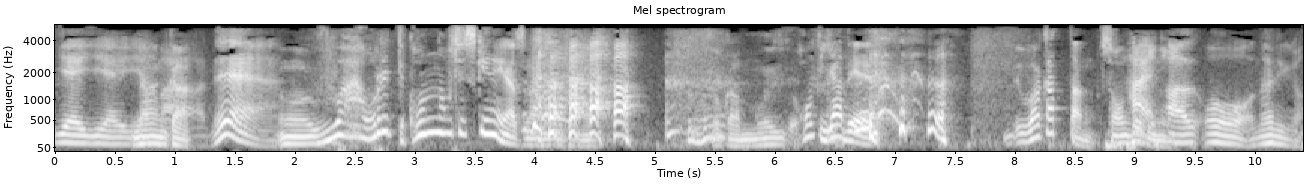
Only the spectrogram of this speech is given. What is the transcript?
いやいやいや、なんかまあねう。ん、うわ俺ってこんな落ち着けねえやつなんだ。とか、もう、本当嫌で、で 分かったの、その時に。はい、あ、おー何が？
